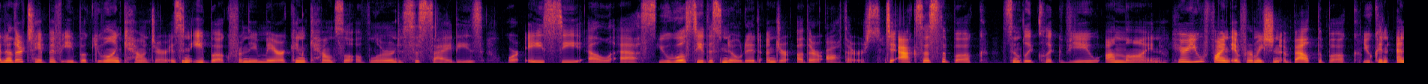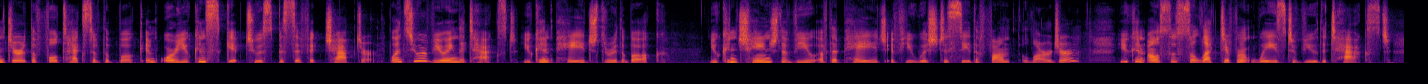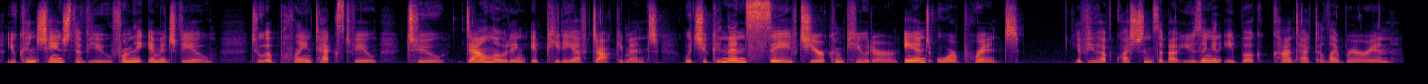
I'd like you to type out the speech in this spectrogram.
Another type of ebook you will encounter is an ebook from the American Council of Learned Societies, or ACLS. You will see this noted under Other Authors. To access the book, simply click View Online. Here you will find information about the book. You can enter the full text of the book and, or you can skip to a specific chapter. Once you are viewing the text, you can page through the book. You can change the view of the page if you wish to see the font larger. You can also select different ways to view the text. You can change the view from the image view to a plain text view to downloading a PDF document which you can then save to your computer and or print. If you have questions about using an ebook, contact a librarian.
